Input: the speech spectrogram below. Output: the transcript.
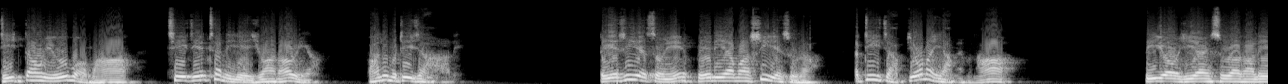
ဒီတောင်ရိုးပေါ်မှာခြေချင်းထက်နေတဲ့ရွာသားတွေကဘာလို့မတိကြတာလဲတကယ်ရှိရဆိုရင်ဘယ်နေရာမှာရှိရဆိုတာအတိအကျပြောနိုင်ရမယ်မလားပြီးတော့ရေအိုင်ဆိုတာကလေ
